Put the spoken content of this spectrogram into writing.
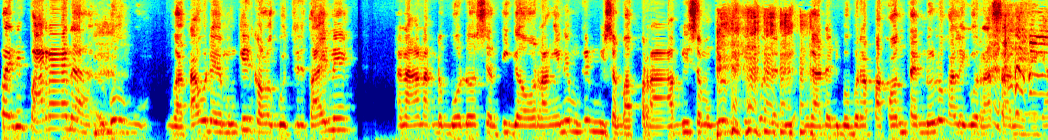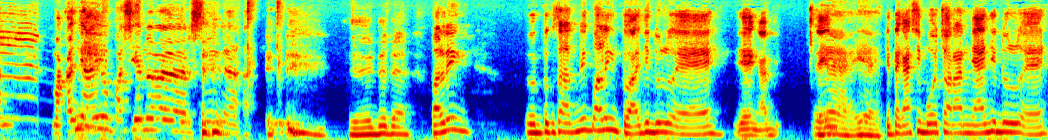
Wah ini parah dah. Gue nggak tahu deh. Mungkin kalau gue ceritain nih anak-anak The Bodos yang tiga orang ini mungkin bisa baper habis sama gue. Mungkin gue ada di- nggak ada di beberapa konten dulu kali gue rasa nih ya kan. Makanya ayo pasieners ya? Ya udah dah. Paling untuk saat ini paling itu aja dulu eh. Ya nggak ya, Iya iya kita kasih bocorannya aja dulu eh.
